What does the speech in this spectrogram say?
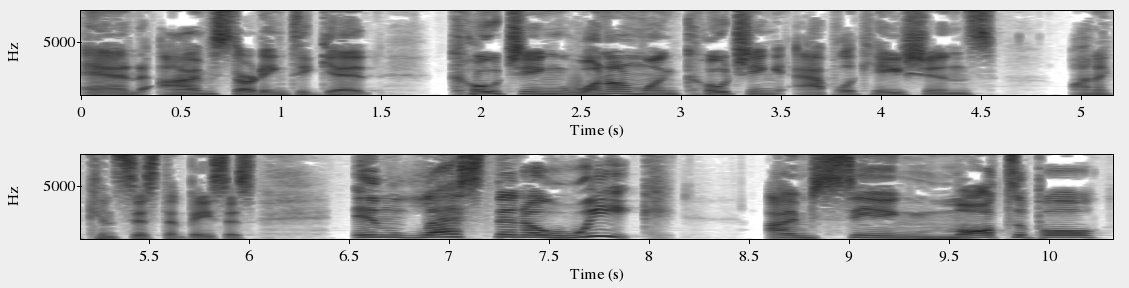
And I'm starting to get coaching, one on one coaching applications on a consistent basis. In less than a week, I'm seeing multiple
